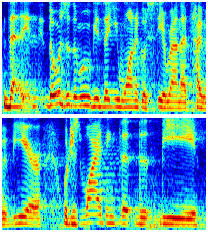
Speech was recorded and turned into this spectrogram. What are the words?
That those are the movies that you want to go see around that type of year which is why I think that the the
